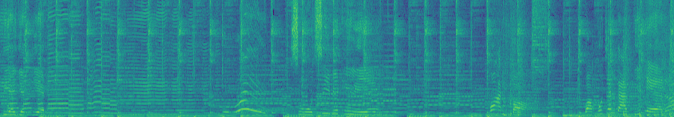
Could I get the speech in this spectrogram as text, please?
เบียร์เย็นๆสูตรซีวิตอีหลีว่านบอก บอกผู้จัดการติดแอร์เด้อ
